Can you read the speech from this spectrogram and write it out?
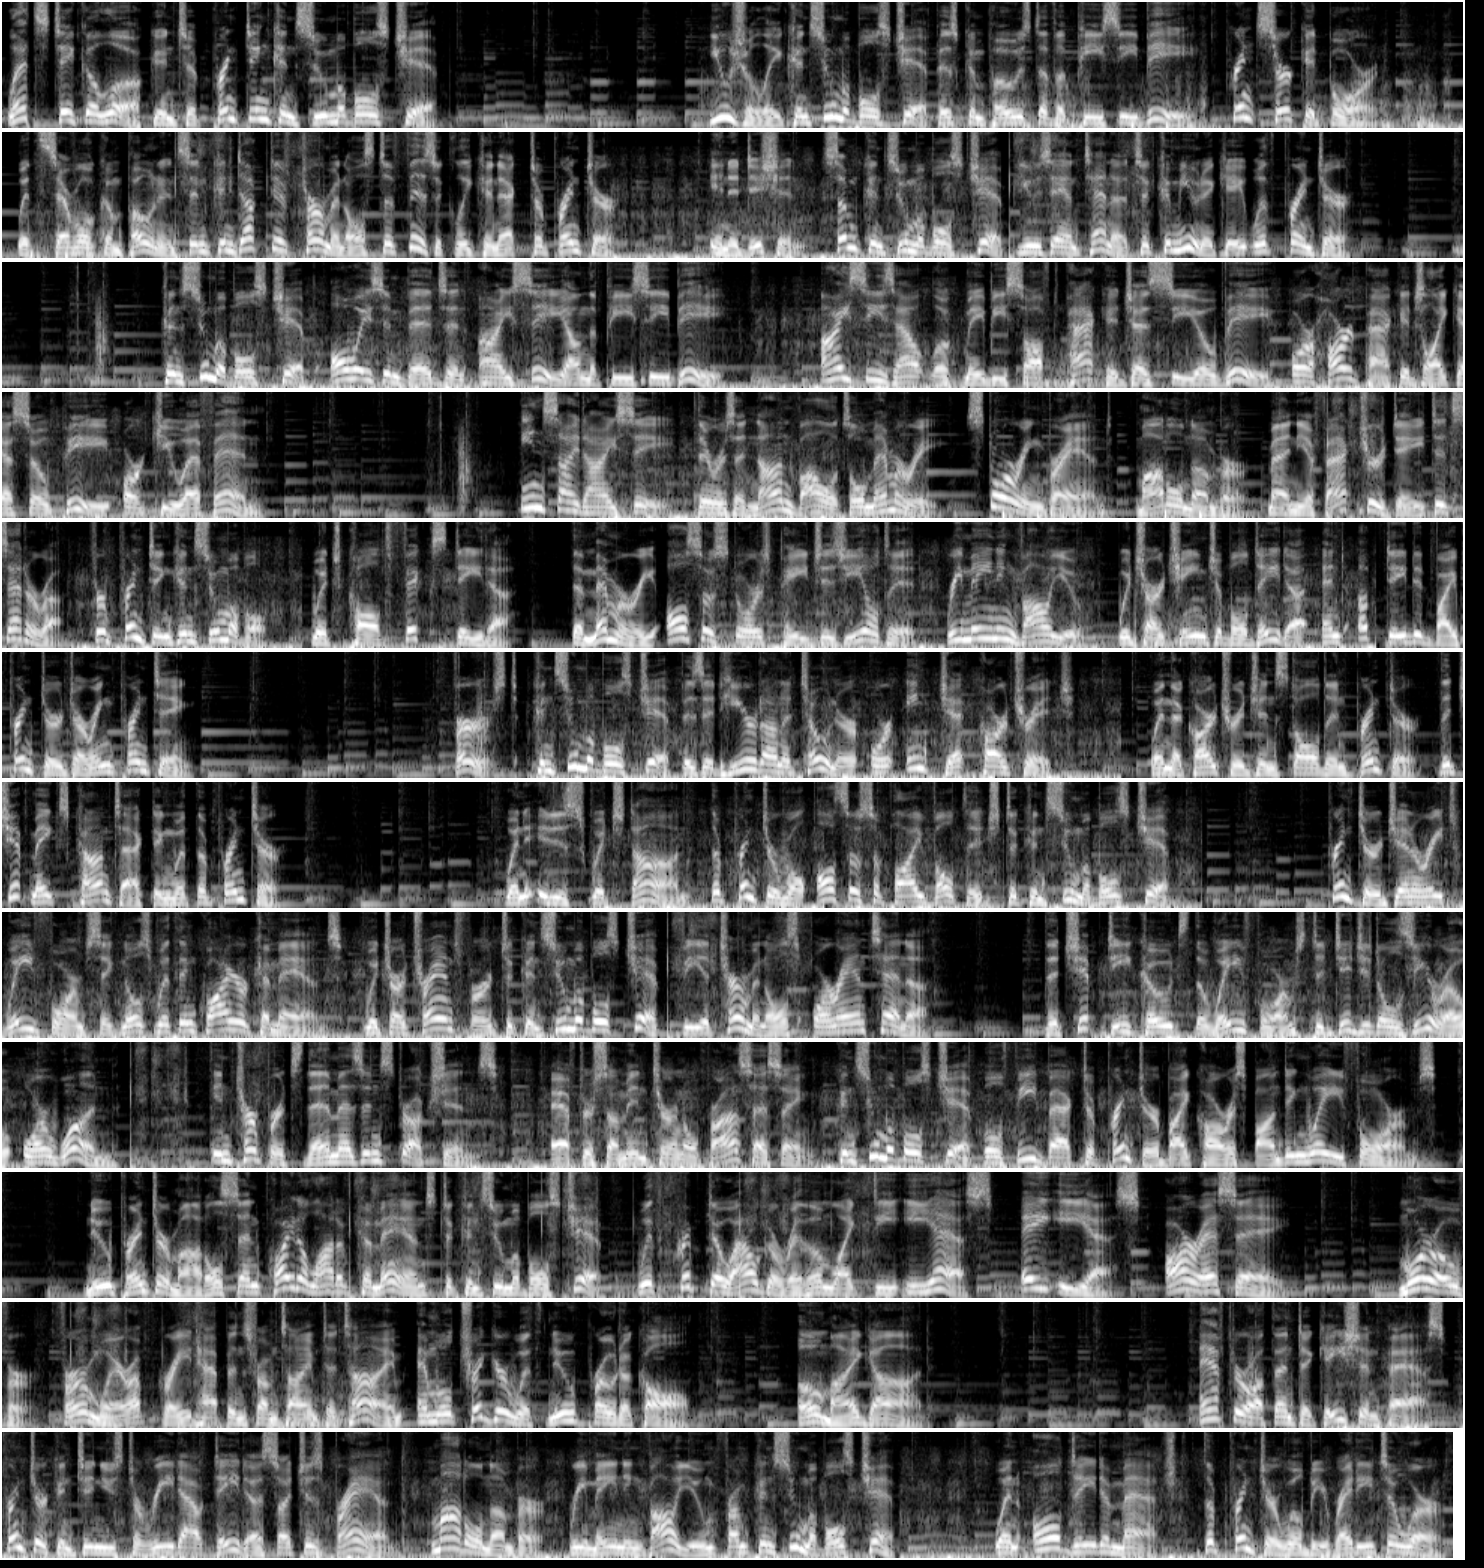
Let's take a look into printing consumables chip. Usually, consumables chip is composed of a PCB, print circuit board, with several components and conductive terminals to physically connect to printer. In addition, some consumables chip use antenna to communicate with printer. Consumables chip always embeds an IC on the PCB. IC's outlook may be soft package as COB or hard package like SOP or QFN. Inside IC, there is a non-volatile memory, storing brand, model number, manufacture date, etc. for printing consumable, which called fixed data. The memory also stores pages yielded, remaining volume, which are changeable data and updated by printer during printing. First, consumables chip is adhered on a toner or inkjet cartridge. When the cartridge installed in printer, the chip makes contacting with the printer. When it is switched on, the printer will also supply voltage to consumables chip. Printer generates waveform signals with inquire commands, which are transferred to consumables chip via terminals or antenna. The chip decodes the waveforms to digital 0 or 1, interprets them as instructions. After some internal processing, consumables chip will feed back to printer by corresponding waveforms. New printer models send quite a lot of commands to consumables chip with crypto algorithm like DES, AES, RSA. Moreover, firmware upgrade happens from time to time and will trigger with new protocol. Oh my god! After authentication pass, printer continues to read out data such as brand, model number, remaining volume from consumables chip. When all data matched, the printer will be ready to work.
